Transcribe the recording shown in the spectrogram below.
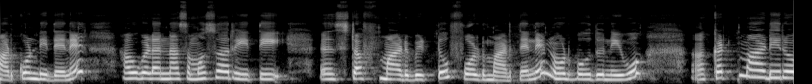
ಮಾಡ್ಕೊಂಡಿದ್ದೇನೆ. ಅವುಗಳನ್ನು ಸಮೋಸ ರೀತಿ ಸ್ಟಫ್ ಮಾಡಿಬಿಟ್ಟು ಫೋಲ್ಡ್ ಮಾಡ್ತೇನೆ. ನೋಡ್ಬೋದು ನೀವು ಕಟ್ ಮಾಡಿರೋ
